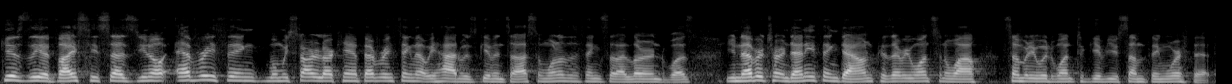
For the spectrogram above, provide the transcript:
gives the advice. He says, You know, everything, when we started our camp, everything that we had was given to us. And one of the things that I learned was you never turned anything down because every once in a while somebody would want to give you something worth it.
